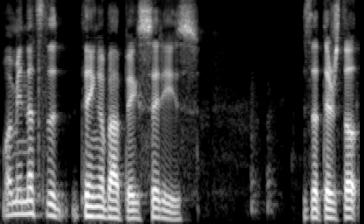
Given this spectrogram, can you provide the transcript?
Well, I mean, that's the thing about big cities is that there's the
